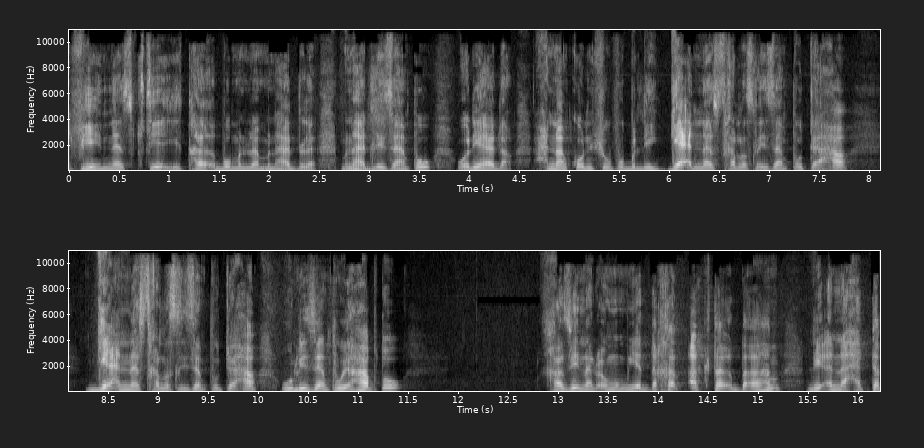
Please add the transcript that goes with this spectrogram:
فيه ناس كثير يتهربوا من من هاد من هاد les impôts ولهذا إحنا كون نشوفوا باللي كاع الناس تخلص les impôts تاعها كاع الناس تخلص les impôts تاعها و les impôts يهبطوا الخزينه العمومية تدخل أكثر دراهم لأن حتى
